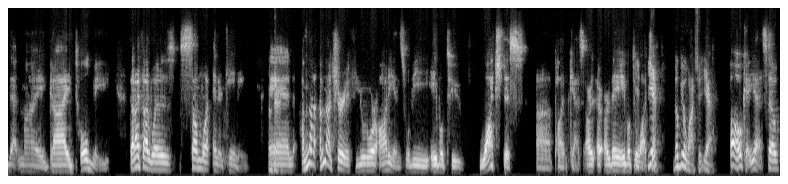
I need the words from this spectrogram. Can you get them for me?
that my guide told me that I thought was somewhat entertaining. Okay. And I'm not I'm not sure if your audience will be able to watch this uh, podcast. Are are they able to yeah, watch yeah. it? Yeah, they'll be able to watch it. Yeah. Oh, okay, yeah. So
